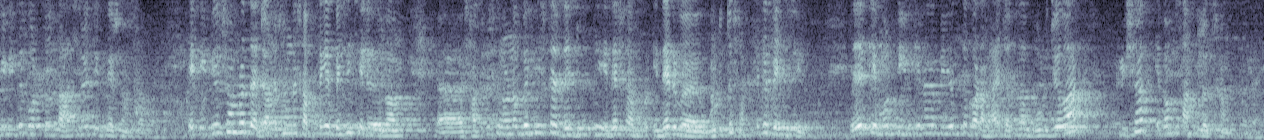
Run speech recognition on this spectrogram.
পীড়িত করতো তা ছিল তৃতীয় সম্প্রদায়। এই তৃতীয় সম্প্রদায় জনসংখ্যা সব থেকে বেশি ছিল এবং সতেরোশো উননব্বই খ্রিস্টাব্দের যুদ্ধে এদের সব, এদের গুরুত্ব সব থেকে বেশি ছিল। এদেরকে মোট তিনটি ভাগে বিভক্ত করা হয়, যথা বুর্জোয়া, কৃষক এবং সাকুলক সম্প্রদায়।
